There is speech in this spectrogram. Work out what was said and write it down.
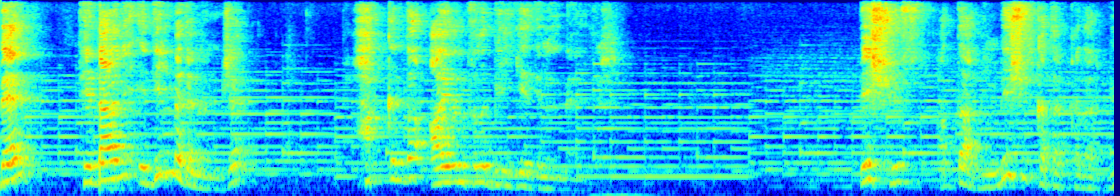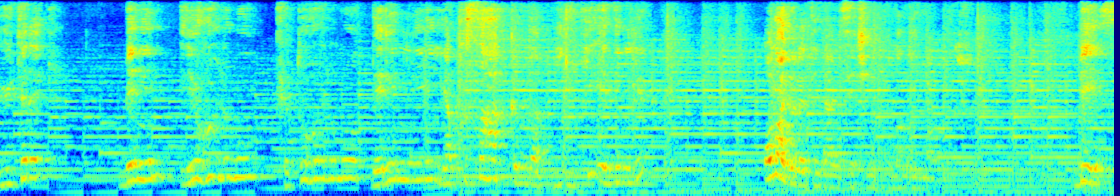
Ben tedavi edilmeden önce hakkında ayrıntılı bilgi edinilmelidir. 500 hatta 1500 kata kadar büyüterek benim iyi huylumu, kötü huylumu, derinliği, yapısı hakkında bilgi edinilip ona göre tedavi seçeneği kullanılmalıdır. Biz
